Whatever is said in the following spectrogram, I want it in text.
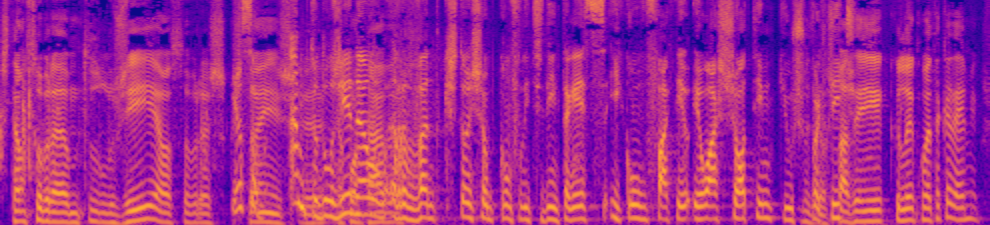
questão sobre a metodologia ou sobre as questões sou, A metodologia uh, não, relevante questões sobre conflitos de interesse e com o facto, eu, eu acho ótimo que os Mas partidos... Eles fazem aquilo enquanto académicos.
